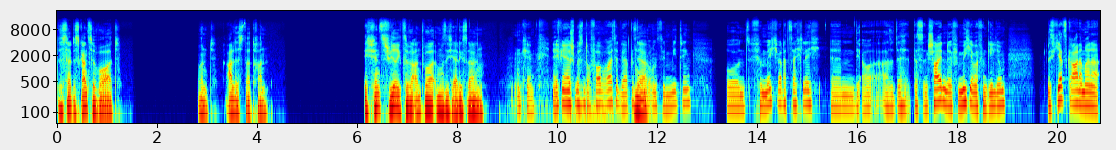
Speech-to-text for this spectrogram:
das ist halt das ganze Wort. Und alles da dran. Ich finde es schwierig zu beantworten, muss ich ehrlich sagen. Okay. Ja, ich bin ja schon ein bisschen darauf vorbereitet. Wir hatten es Ja. bei uns im Meeting. Und für mich war tatsächlich ähm, die, also de, das Entscheidende für mich im Evangelium ist jetzt gerade in meiner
